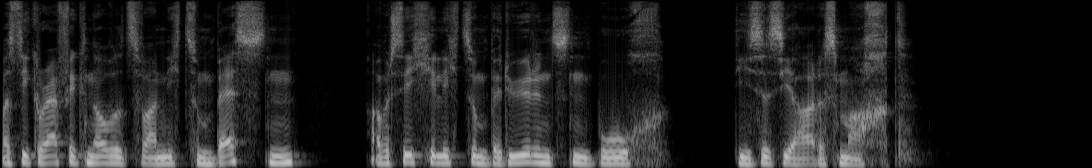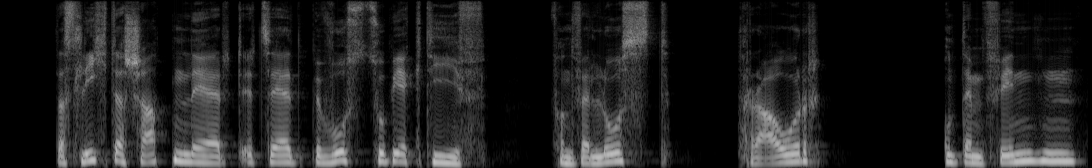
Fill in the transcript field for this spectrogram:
Was die Graphic Novel zwar nicht zum besten, aber sicherlich zum berührendsten Buch dieses Jahres macht. Das Licht, das Schatten lehrt, erzählt bewusst subjektiv von Verlust, Trauer und Empfinden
